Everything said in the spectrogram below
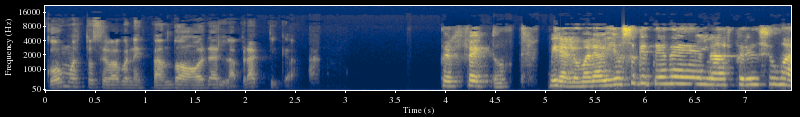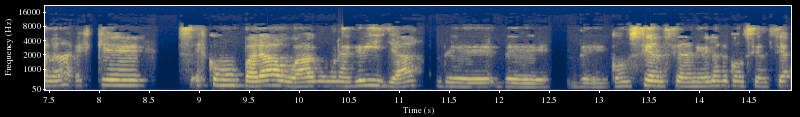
cómo esto se va conectando ahora en la práctica. Perfecto. Mira, lo maravilloso que tiene la experiencia humana es que es como un paraguas, como una grilla de, conciencia, de niveles de conciencia,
